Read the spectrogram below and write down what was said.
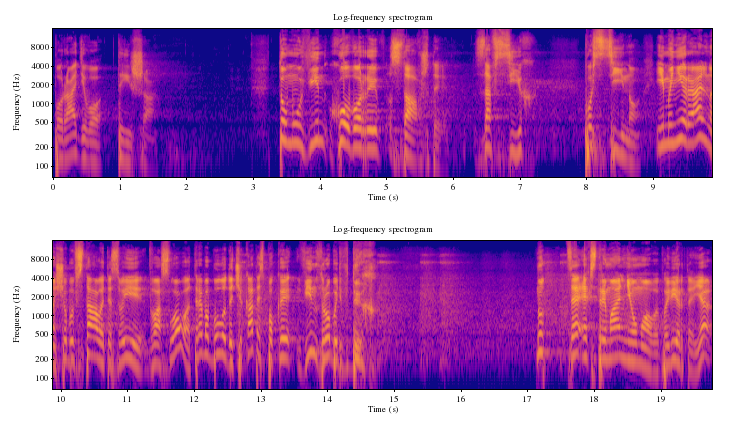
по радіо тиша. Тому він говорив завжди, за всіх, постійно. І мені реально, щоб вставити свої два слова, треба було дочекатись, поки він зробить вдих. Ну, це екстремальні умови, повірте. Я,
